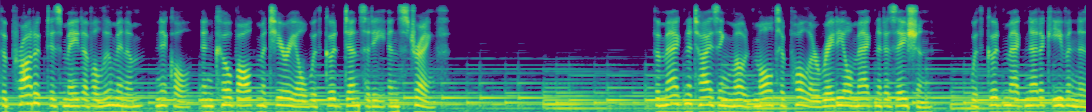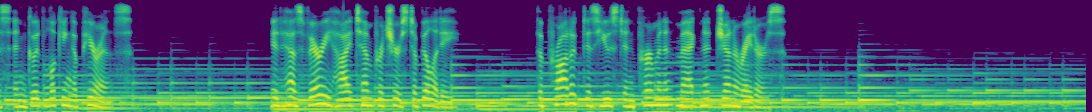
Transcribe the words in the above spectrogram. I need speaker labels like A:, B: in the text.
A: The product is made of aluminum, nickel, and cobalt material with good density and strength. The magnetizing mode multipolar radial magnetization, with good magnetic evenness and good looking appearance. It has very high temperature stability. The product is used in permanent magnet generators.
